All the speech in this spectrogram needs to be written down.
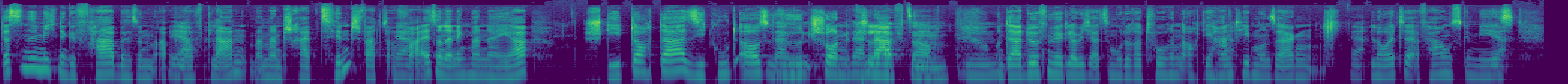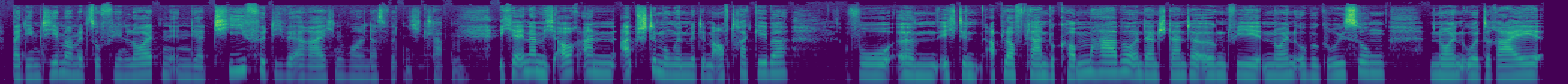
Das ist nämlich eine Gefahr bei so einem Ablaufplan. Man, man schreibt es hin, schwarz auf weiß, und dann denkt man, naja, steht doch da, sieht gut aus, dann, wird schon klappen. Mhm. Und da dürfen wir, glaube ich, als Moderatorin auch die Hand heben und sagen. Leute, erfahrungsgemäß bei dem Thema mit so vielen Leuten in der Tiefe, die wir erreichen wollen, das wird nicht klappen. Ich erinnere mich auch an Abstimmungen mit dem Auftraggeber, wo ähm, ich den Ablaufplan bekommen habe und dann stand da irgendwie 9 Uhr Begrüßung, 9 Uhr 3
